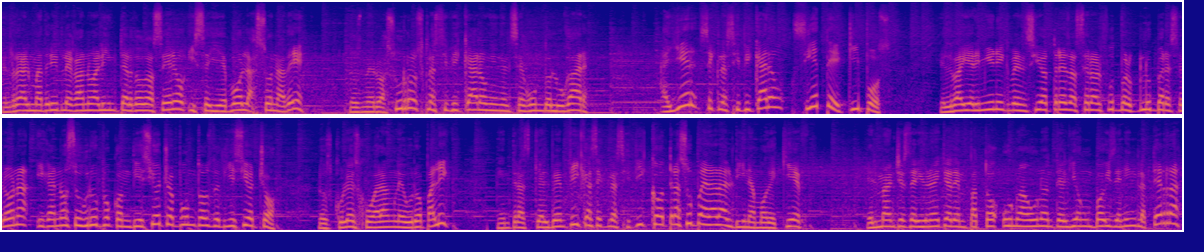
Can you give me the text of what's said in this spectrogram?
El Real Madrid le ganó al Inter 2 a 0 y se llevó la zona D. Los neroazurros clasificaron en el segundo lugar. Ayer se clasificaron 7 equipos. El Bayern Múnich venció 3 a 0 al Fútbol Club Barcelona y ganó su grupo con 18 puntos de 18. Los culés jugarán la Europa League, mientras que el Benfica se clasificó tras superar al Dinamo de Kiev. El Manchester United empató 1 a 1 ante el Young Boys en Inglaterra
